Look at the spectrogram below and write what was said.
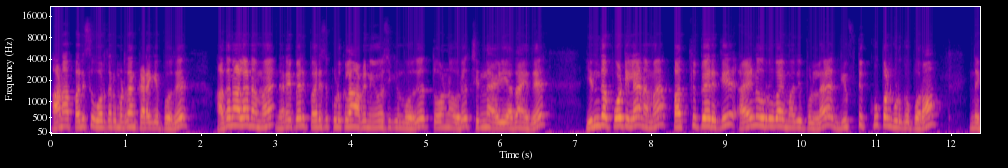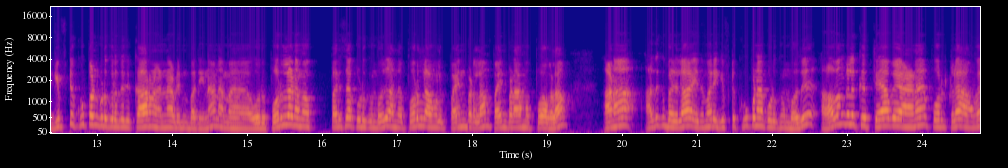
ஆனால் பரிசு ஒருத்தருக்கு மட்டும் தான் கிடைக்க போகுது. அதனால் நம்ம நிறைய பேருக்கு பரிசு கொடுக்கலாம் அப்படின்னு யோசிக்கும் போது தோண ஒரு சின்ன ஐடியா தான் இது. இந்த போட்டியில் நம்ம பத்து பேருக்கு ஐநூறு ரூபாய் மதிப்புள்ள கிஃப்ட் கூப்பன் கொடுக்க போகிறோம் இந்த கிஃப்ட் கூப்பன் கொடுக்கறதுக்கு காரணம் என்ன அப்படின்னு பார்த்தீங்கன்னா நம்ம ஒரு பொருளை நம்ம பரிசாக கொடுக்கும்போது அந்த பொருள் அவங்களுக்கு பயன்படலாம் பயன்படாமல் போகலாம். ஆனால் அதுக்கு பதிலாக இந்த மாதிரி கிஃப்ட் கூப்பனாக கொடுக்கும்போது அவங்களுக்கு தேவையான பொருட்களை அவங்க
